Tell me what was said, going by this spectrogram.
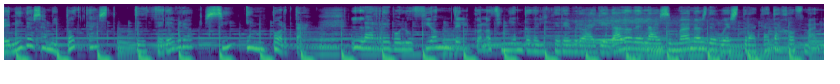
Bienvenidos a mi podcast Tu cerebro sí importa. La revolución del conocimiento del cerebro ha llegado de las manos de vuestra Kata Hoffman.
